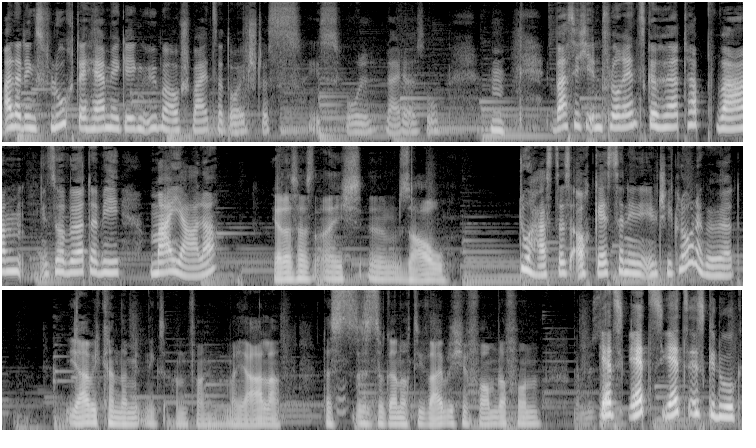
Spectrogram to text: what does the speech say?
Allerdings flucht der Herr mir gegenüber auf Schweizerdeutsch. Das ist wohl leider so. Hm. Was ich in Florenz gehört habe, waren so Wörter wie Maiala. Ja, das heißt eigentlich ähm, Sau. Du hast das auch gestern in Il Ciclone gehört. Ja, aber ich kann damit nichts anfangen. Mayala. Das, das ist sogar noch die weibliche Form davon. Jetzt, jetzt, jetzt ist genug.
